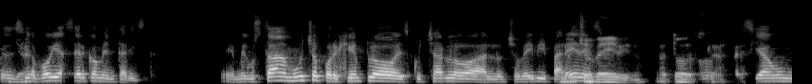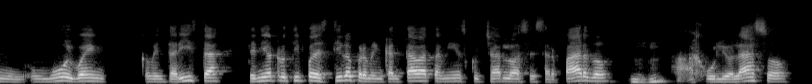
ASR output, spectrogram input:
Yo decía, voy a ser comentarista. Eh, me gustaba mucho, por ejemplo, escucharlo a Lucho Baby Paredes. Lucho Baby, a todos, claro. Me parecía un, muy buen comentarista. Tenía otro tipo de estilo, pero me encantaba también escucharlo a César Pardo, a Julio Lazo.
